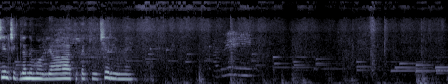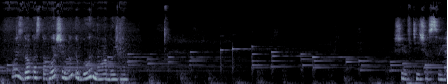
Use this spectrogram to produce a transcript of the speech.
Стільчик для немовляти такий чарівний. Ось доказ того, що люди були набожні. Ще в ті часи.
